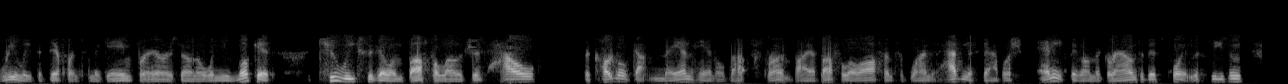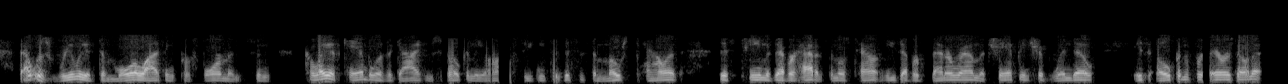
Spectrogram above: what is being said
really the difference in the game for Arizona. When you look at two weeks ago in Buffalo, just how the Cardinals got manhandled up front by a Buffalo offensive line that hadn't established anything on the ground to this point in the season. That was really a demoralizing performance. And Calais Campbell is a guy who spoke in the offseason said this is the most talent this team has ever had. It's the most talent he's ever been around. The championship window is open for Arizona.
